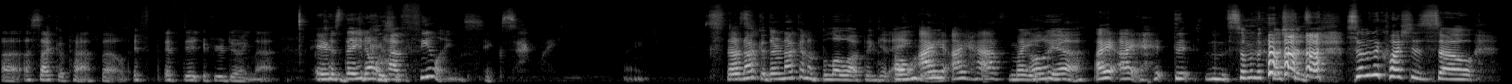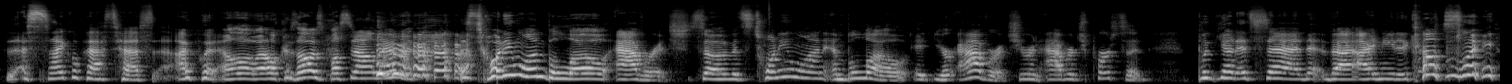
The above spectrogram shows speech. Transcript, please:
a, a psychopath, though. If if if you're doing that, because they don't have feelings. exactly They're not they're not gonna blow up and get angry. oh i i have my oh yeah. I, I the, some of the questions some of the questions so a psychopath test I put LOL because I was busting out laughing. it's 21 below average so if it's 21 and below it, you're average you're an average person but yet it said that I needed counseling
